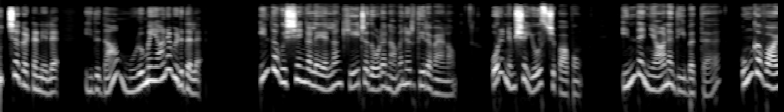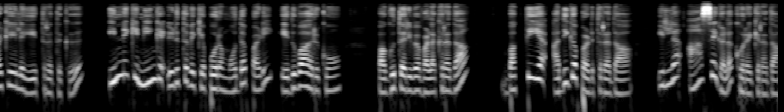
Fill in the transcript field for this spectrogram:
உச்சகட்ட நிலை. இதுதான் முழுமையான விடுதலை. இந்த விஷயங்களை எல்லாம் கேட்டதோட நாம நிறுத்திட வேணாம். ஒரு நிமிஷம் யோசிச்சு பாப்போம். இந்த ஞான தீபத்தை உங்க வாழ்க்கையில ஏத்துறதுக்கு இன்னைக்கு நீங்க எடுத்து வைக்க போற மொத படி எதுவா இருக்கும்? பகுத்தறிவை வளர்க்கறதா? பக்திய அதிகப்படுத்துறதா? இல்ல ஆசைகளை குறைக்கிறதா?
